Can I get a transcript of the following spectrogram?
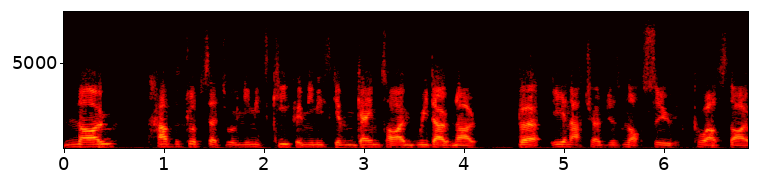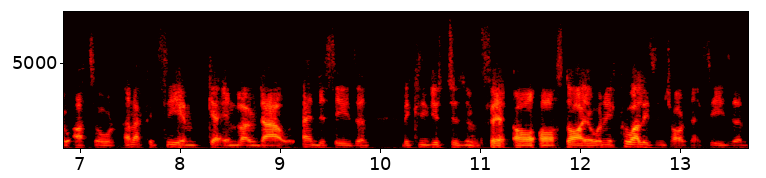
No. Have the club said to him, "You need to keep him. You need to give him game time"? We don't know. But Iheanacho does not suit Puel's style at all, and I could see him getting loaned out end of season because he just doesn't fit our, our style. And if Puel is in charge next season,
